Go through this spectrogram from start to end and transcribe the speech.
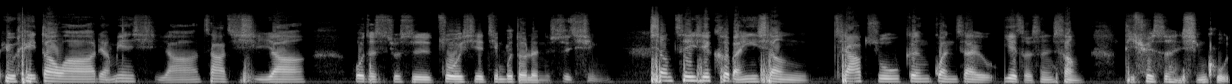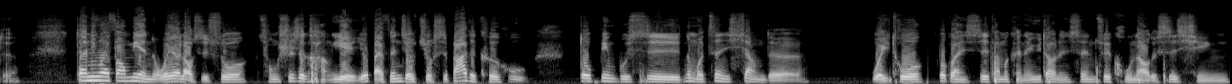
譬如黑道啊、两面洗啊、诈欺啊，或者是就是做一些见不得人的事情。像这些刻板印象加诸跟灌在业者身上，的确是很辛苦的。但另外一方面，我也老实说，从事这个行业，有百分之九十八的客户。都并不是那么正向的委托，不管是他们可能遇到人生最苦恼的事情、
